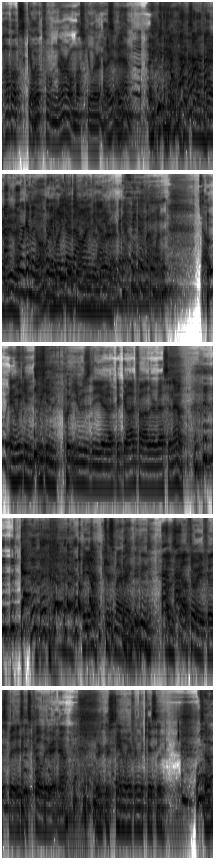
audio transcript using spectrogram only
How about skeletal neuromuscular S and M? That's not bad either. We're gonna no? we're gonna veto that one. Yeah, better. we're gonna veto that one. Oh. And we can we can put you as the uh, the godfather of S and M. Yeah, kiss my ring. I'll just I'll throw you a fist, but it's, it's COVID right now. We're, we're staying away from the kissing. So,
